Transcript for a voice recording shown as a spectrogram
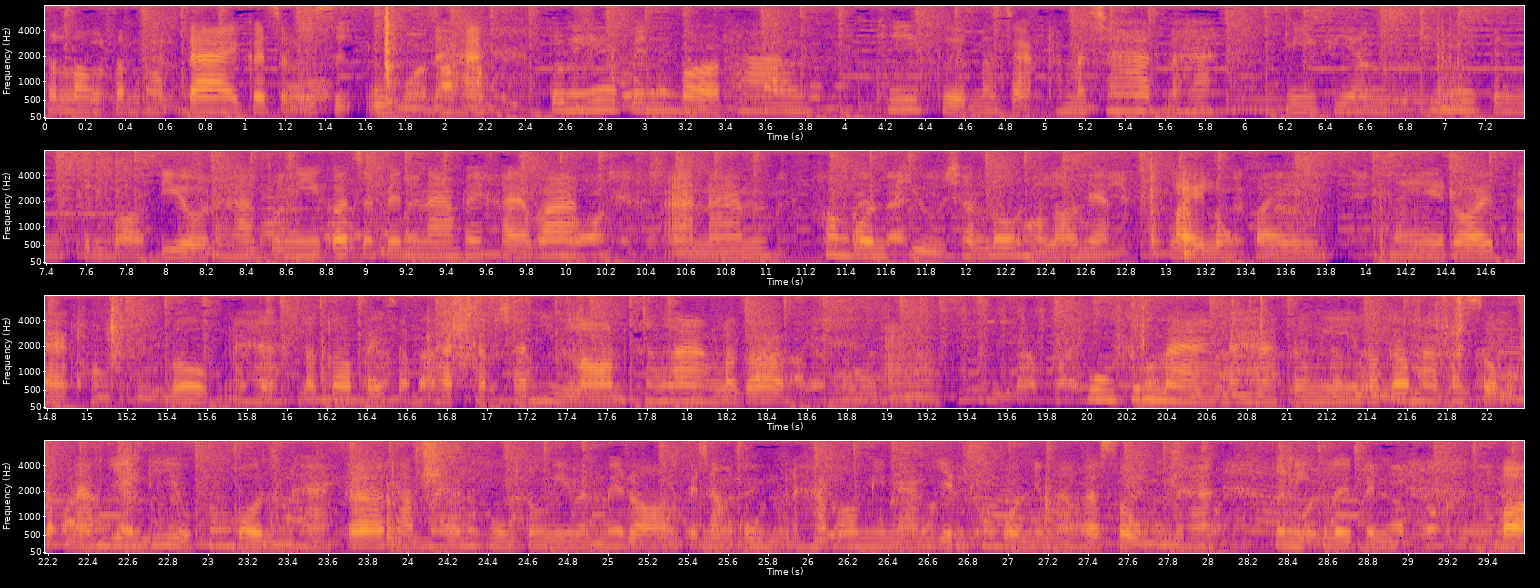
ถ้าลองสัมผัสได้ก็จะรู้สึกอุ่นนะคะ ตรงนี้เป็นบ่อทานที่เกิดมาจากธรรมชาตินะคะ มีเพียงที่นี่เป็นเป็นบ่อเดียวนะคะตัวนี้ก็จะเป็นน้ำคล้ายว่าอ่าน้ำข้างบนผิวชั้นโลกของเราเนี่ยไหลลงไปในรอยแตกของผิวโลกนะคะแล้วก็ไปสัมผัสกับชั้นหินร้อนข้างล่าง แล้วก็พุ่งขึ้นมานะคะตรงนี้แล้วก็มาผสมกับน้ำเย็นที่อยู่ข้างบนนะคะก็ทำให้อุณหภูมิตรงนี้มันไม่ร้อนเป็นน้ำอุ่นนะคะเพราะมีน้ำเย็นข้างบนนี่มาผสมนะคะตรงนี้ก็เลยเป็นบ่อ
